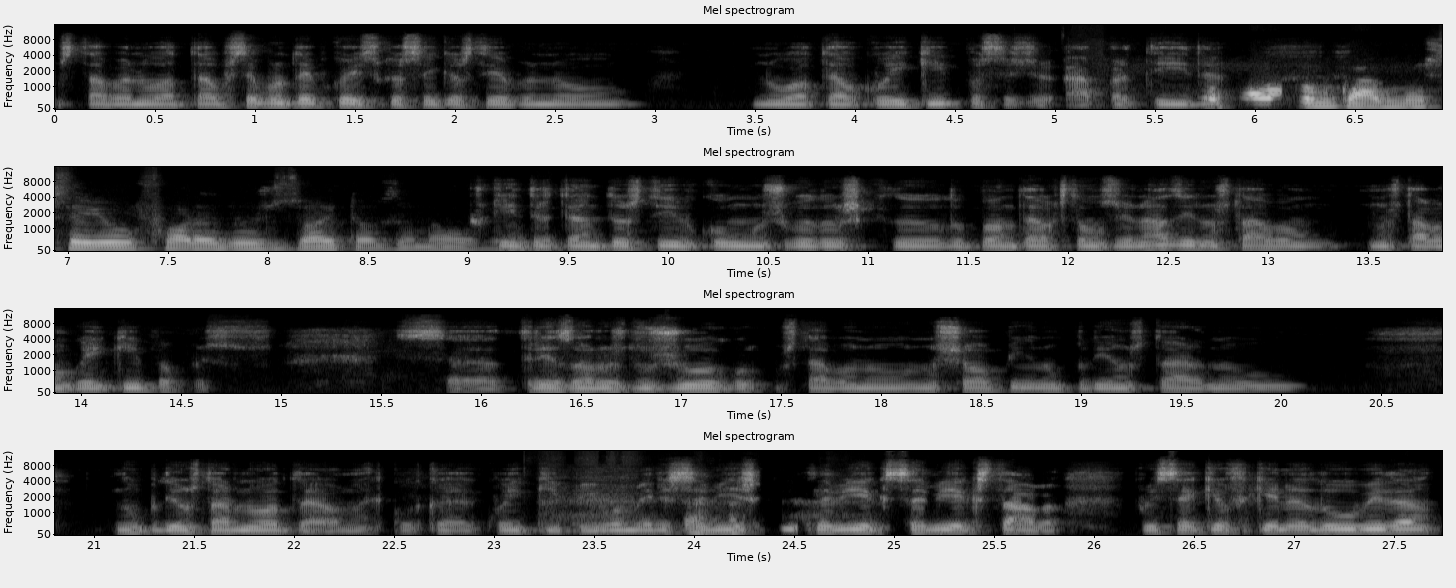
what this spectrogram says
estava no hotel, por isso eu perguntei por isso, porque eu sei que ele esteve no, no hotel com a equipa, ou seja, à partida. Um bocado, mas saiu fora dos 18 ou 19. Porque entretanto eu estive com os jogadores que, do, plantel que estão lesionados e não estavam, não estavam com a equipa, por isso se a 3 horas do jogo estavam no, no shopping, não podiam estar no, não podiam estar no hotel né, com, a, com a equipa. E o América sabia que, sabia que sabia que estava, por isso é que eu fiquei na dúvida,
